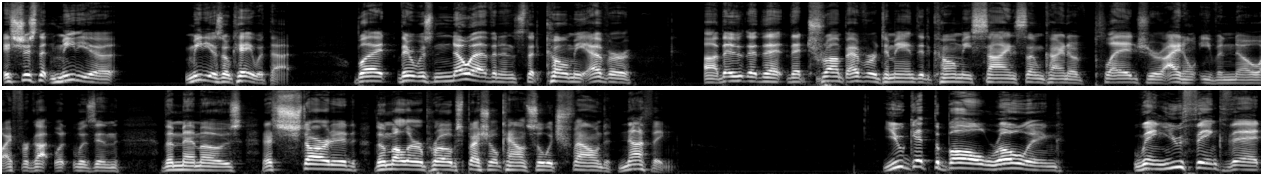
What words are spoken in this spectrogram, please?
It's just that media media is okay with that. But there was no evidence that Comey ever uh, that, that that Trump ever demanded Comey sign some kind of pledge or I don't even know. I forgot what was in the memos that started the Mueller probe special counsel, which found nothing. You get the ball rolling when you think that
